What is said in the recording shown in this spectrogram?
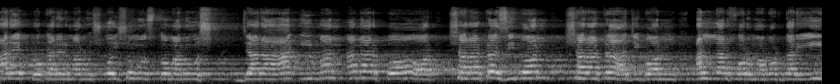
আরেক প্রকারের মানুষ ওই সমস্ত মানুষ যারা ইমান আনার পর সারাটা জীবন সারাটা জীবন আল্লাহর ফরমাবরদারি,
